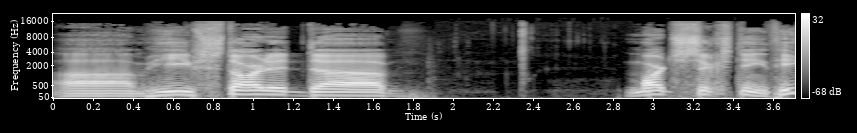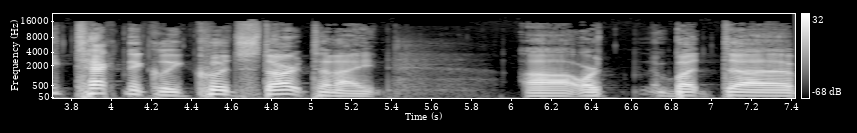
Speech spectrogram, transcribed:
Um, he started uh, March 16th. He technically could start tonight, uh, or but uh,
